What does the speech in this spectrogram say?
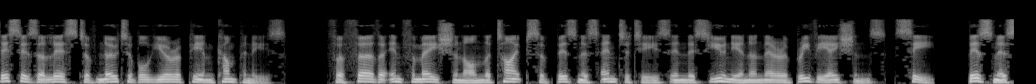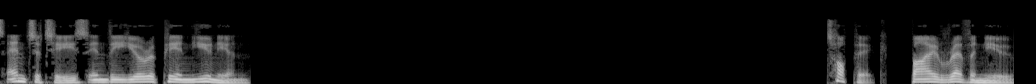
This is a list of notable European companies. For further information on the types of business entities in this union and their abbreviations, see Business entities in the European Union. Topic: By revenue.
